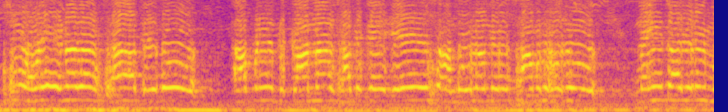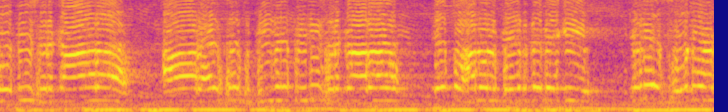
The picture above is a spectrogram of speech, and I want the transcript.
ਤੁਸੀਂ ਹੁਣ ਇਹਨਾਂ ਦਾ ਸਾਥ ਦੇ ਦਿਓ। ਆਪਣੀਆਂ ਦੁਕਾਨਾਂ ਛੱਡ ਕੇ ਇਸ ਅੰਦੋਲਨ ਦੇ ਵਿੱਚ ਸ਼ਾਮਲ ਹੋ ਜਾਓ। ਨਹੀਂ ਤਾਂ ਜਿਹੜੀ ਮੋਦੀ ਸਰਕਾਰ ਆ ਆਰਐਸਐਸ ਬੀਜੇਪੀ ਦੀ ਸਰਕਾਰ ਆ, ਇਹ ਤੁਹਾਨੂੰ ਲਪੇਟ ਦੇਵੇਗੀ। ਜਿਹੜੇ ਛੋਟੀਆਂ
